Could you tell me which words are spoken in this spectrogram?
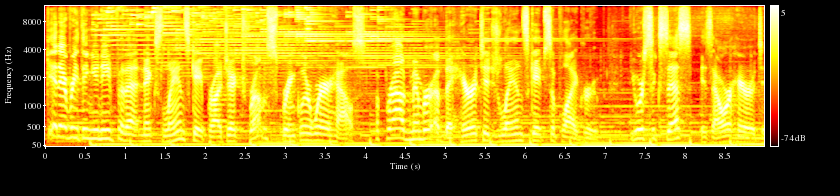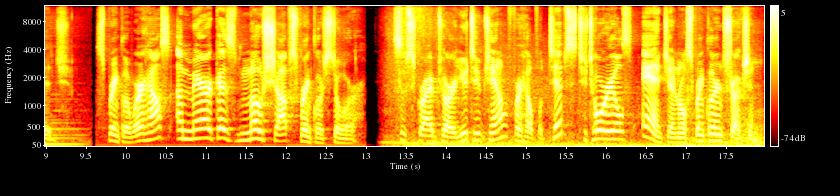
Get everything you need for that next landscape project from Sprinkler Warehouse, a proud member of the Heritage Landscape Supply Group. Your success is our heritage. Sprinkler Warehouse, America's most shop sprinkler store. Subscribe to our YouTube channel for helpful tips, tutorials, and general sprinkler instruction.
